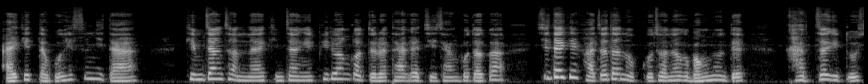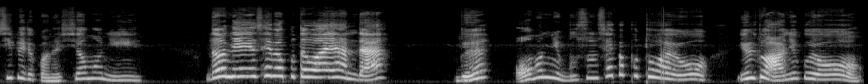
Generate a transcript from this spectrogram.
알겠다고 했습니다. 김장 전날 김장에 필요한 것들을 다 같이 장 보다가 시댁에 가져다 놓고 저녁을 먹는데 갑자기 또 시비를 거는 시어머니. 너 내일 새벽부터 와야 한다. 네? 어머니 무슨 새벽부터 와요? 일도 아니고요.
